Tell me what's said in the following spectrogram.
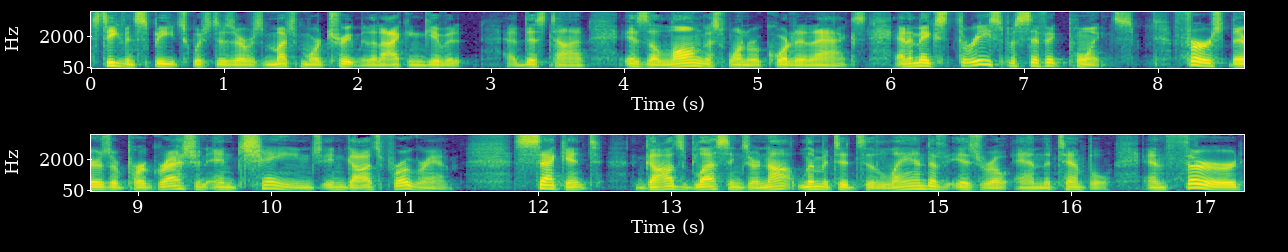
Stephen's speech, which deserves much more treatment than I can give it at this time, is the longest one recorded in Acts, and it makes three specific points. First, there's a progression and change in God's program. Second, God's blessings are not limited to the land of Israel and the temple. And third,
